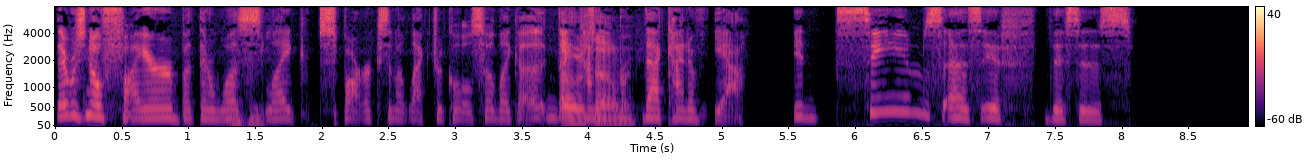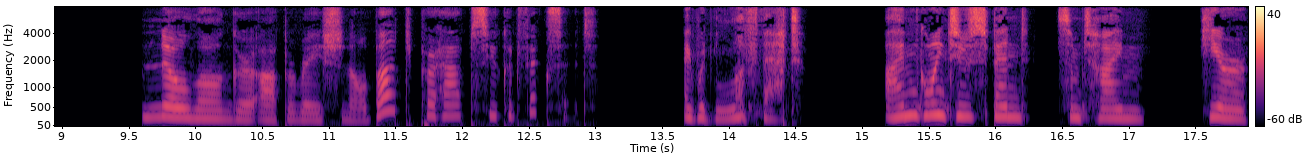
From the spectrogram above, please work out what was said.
There was no fire, but there was Mhm. like sparks and electrical, so like a that kind of that kind of yeah. It seems as if this is no longer operational, but perhaps you could fix it. I would love that. I'm going to spend some time here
